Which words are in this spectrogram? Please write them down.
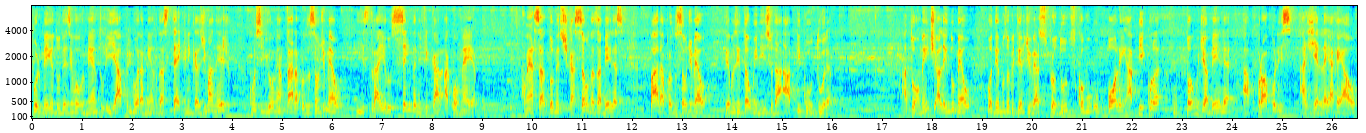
Por meio do desenvolvimento e aprimoramento das técnicas de manejo, conseguiu aumentar a produção de mel e extraí-lo sem danificar a colmeia. Com essa domesticação das abelhas, para a produção de mel, temos então o início da apicultura. Atualmente, além do mel, podemos obter diversos produtos como o pólen apícola, o pão de abelha, a própolis, a geleia real,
